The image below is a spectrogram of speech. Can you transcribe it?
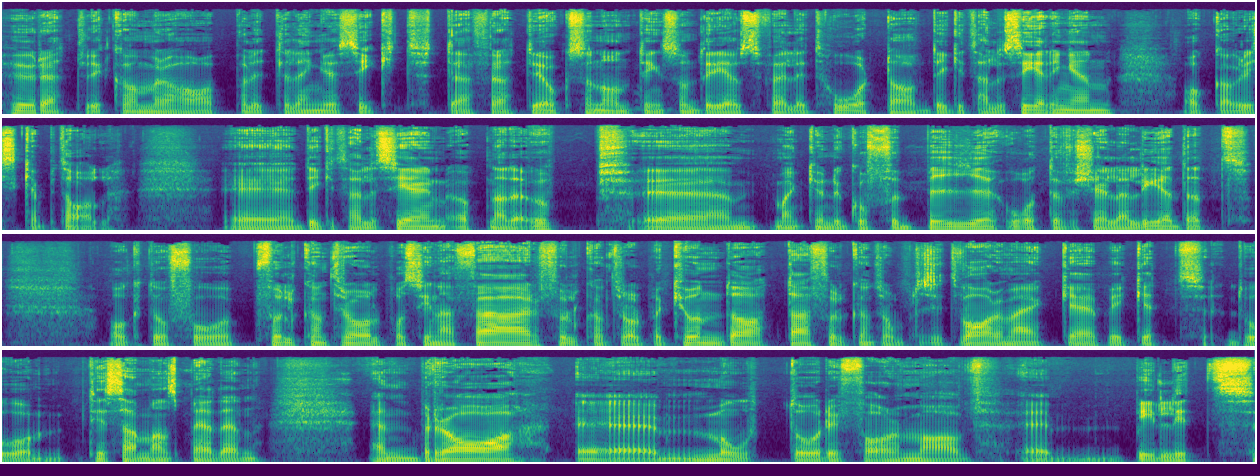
hur rätt vi kommer att ha på lite längre sikt. Därför att det är också någonting som drevs väldigt hårt av digitaliseringen och av riskkapital. Eh, digitaliseringen öppnade upp, eh, man kunde gå förbi återförsäljarledet och då få full kontroll på sin affär, full kontroll på kunddata, full kontroll på sitt varumärke, vilket då tillsammans med en, en bra eh, motor i form av eh, billigt,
